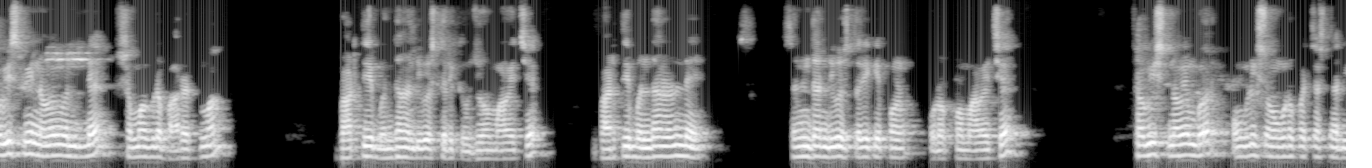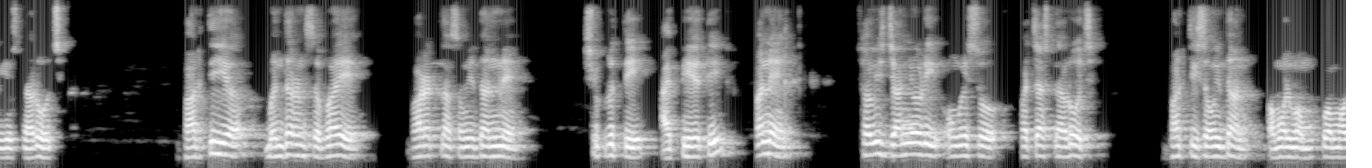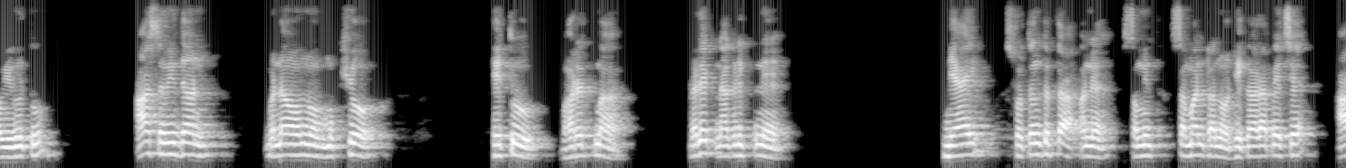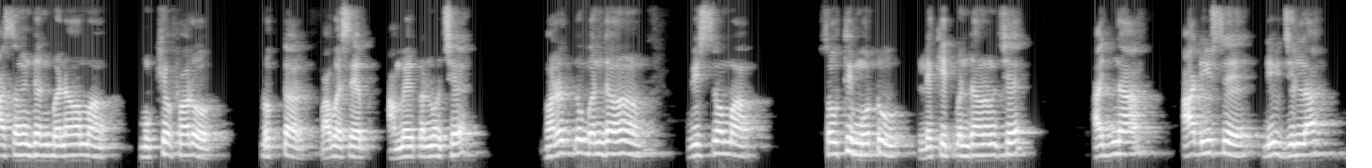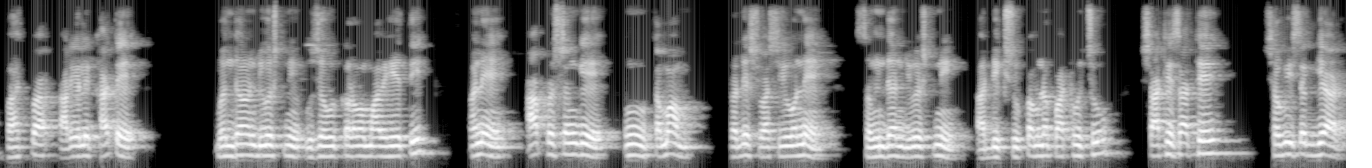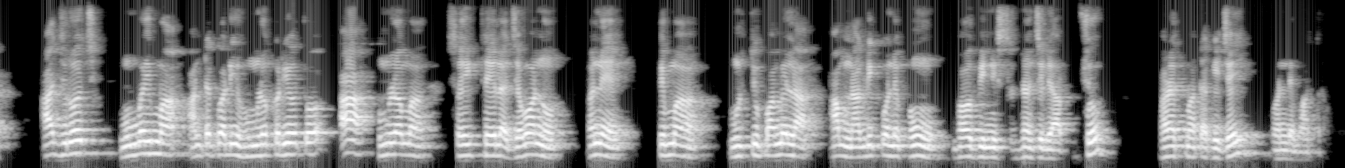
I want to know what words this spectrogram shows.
છવ્વીસમી નવેમ્બરને સમગ્ર ભારતમાં ભારતીય બંધારણ દિવસ તરીકે ઉજવવામાં આવે છે. ભારતીય બંધારણને સંવિધાન દિવસ તરીકે પણ ઓળખવામાં આવે છે. છવ્વીસ નવેમ્બર ઓગણીસો ઓગણપચાસના દિવસના રોજ ભારતીય બંધારણ સભાએ ભારતના સંવિધાનને સ્વીકૃતિ આપી હતી અને છવ્વીસ જાન્યુઆરી ઓગણીસો પચાસના રોજ ભારતીય સંવિધાન અમલમાં મૂકવામાં આવ્યું હતું. આ સંવિધાન બનાવવાનો મુખ્ય હેતુ ભારતમાં દરેક નાગરિકને ન્યાય, સ્વતંત્રતા અને સમાનતાનો અધિકાર આપે છે. આ સંવિધાન બનાવવામાં મુખ્ય ફાળો ડોક્ટર બાબા સાહેબ આંબેડકરનો છે. ભારતનું બંધારણ વિશ્વમાં સૌથી મોટું લેખિત બંધારણ છે. આજના આ દિવસે દીવ જિલ્લા ભાજપા કાર્યાલય ખાતે બંધારણ દિવસની ઉજવણી કરવામાં આવી હતી. અને આ પ્રસંગે હું તમામ પ્રદેશવાસીઓને સંવિધાન દિવસની હાર્દિક શુભકામના પાઠવું છું. સાથે સાથે છવ્વીસ અગિયાર આજ રોજ મુંબઈમાં આતંકવાદી હુમલો કર્યો હતો. આ હુમલામાં શહીદ થયેલા જવાનો અને તેમાં મૃત્યુ પામેલા આમ નાગરિકોને હું ભાવભીની શ્રદ્ધાંજલિ આપું છું. ભારત માતા કી જય. વંદે માતરમ.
